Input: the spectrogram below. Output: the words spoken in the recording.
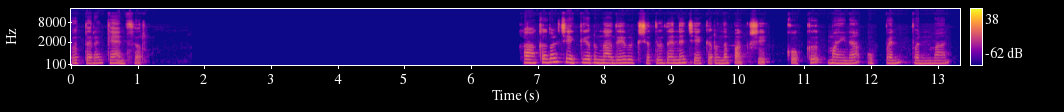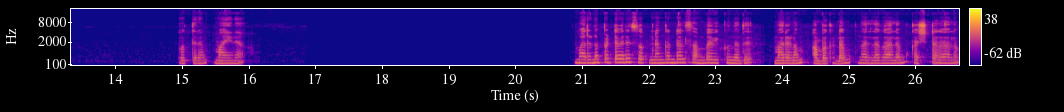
ഉത്തരം ക്യാൻസർ. കാക്കകൾ ചേക്കേറുന്ന അതേ വൃക്ഷത്തിൽ തന്നെ ചേക്കേറുന്ന പക്ഷി. കൊക്ക് മൈന ഉപ്പൻ പൊന്മാൻ. ഉത്തരം മൈന. മരണപ്പെട്ടവരെ സ്വപ്നം കണ്ടാൽ സംഭവിക്കുന്നത് മരണം അപകടം നല്ല കാലം കഷ്ടകാലം.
